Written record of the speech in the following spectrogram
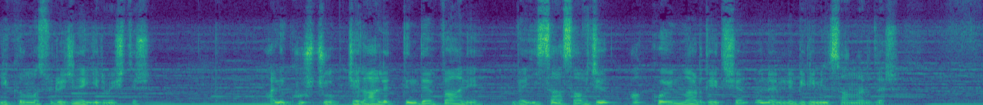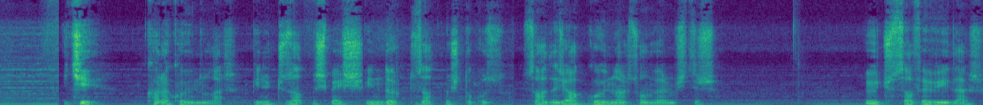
yıkılma sürecine girmiştir. Ali Kuşçu, Celalettin Devvani ve İsa Savcı Akkoyunlar'da yetişen önemli bilim insanlarıdır. 2. Karakoyunlular 1365-1469 Sadece Akkoyunlar son vermiştir. 3. Safeviler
